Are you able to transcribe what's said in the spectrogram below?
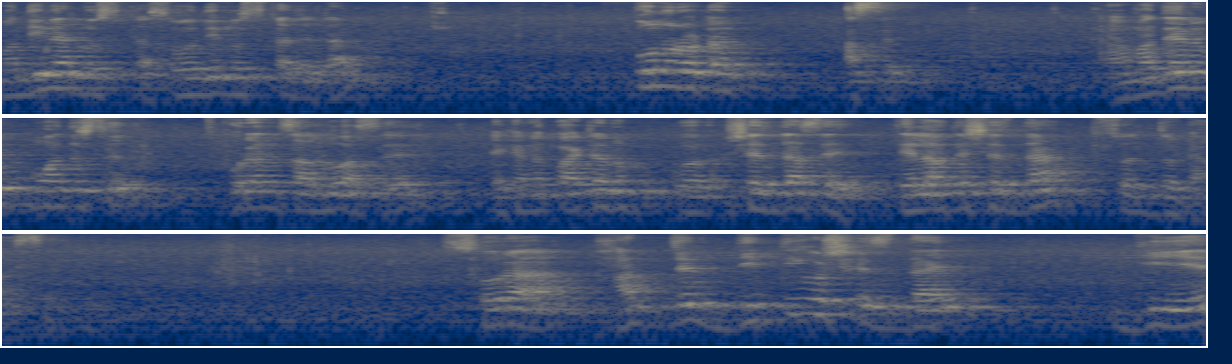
মদিনার নুসখা, সৌদি নুসখা যেটা, পনেরোটা আছে। আমাদের উপমহাদেশে কোরআন চালু আছে, এখানে কয়টা সেজদা আছে? তেলাওয়াতে সেজদা চোদ্দটা আছে। সোরা হাজ্যের দ্বিতীয় সেজদায় গিয়ে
